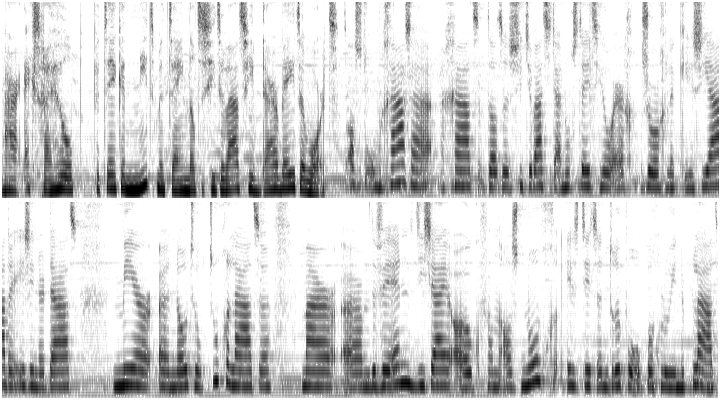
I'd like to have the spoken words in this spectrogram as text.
Maar extra hulp betekent niet meteen dat de situatie daar beter wordt. Als het om Gaza gaat, dat de situatie daar nog steeds heel erg zorgelijk is. Ja, er is inderdaad meer uh, noodhulp toegelaten, maar uh, de VN die zei ook van alsnog is dit een druppel op een gloeiende plaat.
